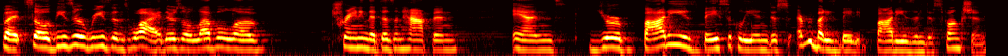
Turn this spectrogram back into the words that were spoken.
but so these are reasons why there's a level of training that doesn't happen and your body is basically in dis everybody's body is in dysfunction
